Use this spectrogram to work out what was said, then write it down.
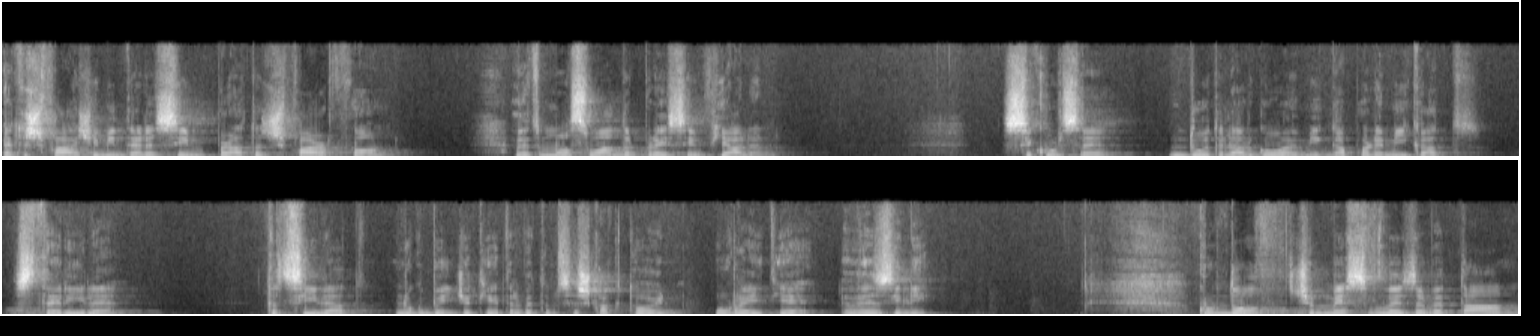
e të shfaqim interesim për atë çfarë thonë dhe të mos ua ndërpresim fjalën, Sikurse duhet të largohemi nga polemikat sterile të cilat nuk bëjnë gjë tjetër vetëmse shkaktojnë urrejtje dhe zili. Kur ndodh që mes vëllezërve tanë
